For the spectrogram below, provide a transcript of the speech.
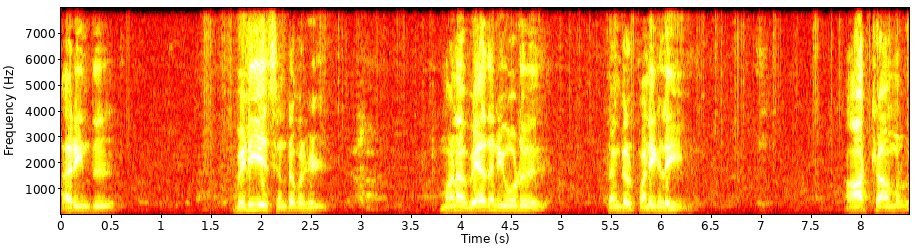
அறிந்து வெளியே சென்றவர்கள் மன வேதனையோடு தங்கள் பணிகளை ஆற்றாமல்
